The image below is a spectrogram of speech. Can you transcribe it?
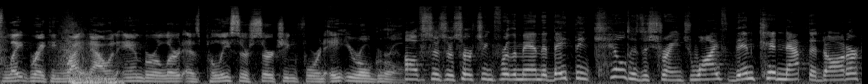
it's late breaking right now, an Amber Alert as police are searching for an eight year old girl. Officers are searching for the man that they think killed his estranged wife, then kidnapped the daughter.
